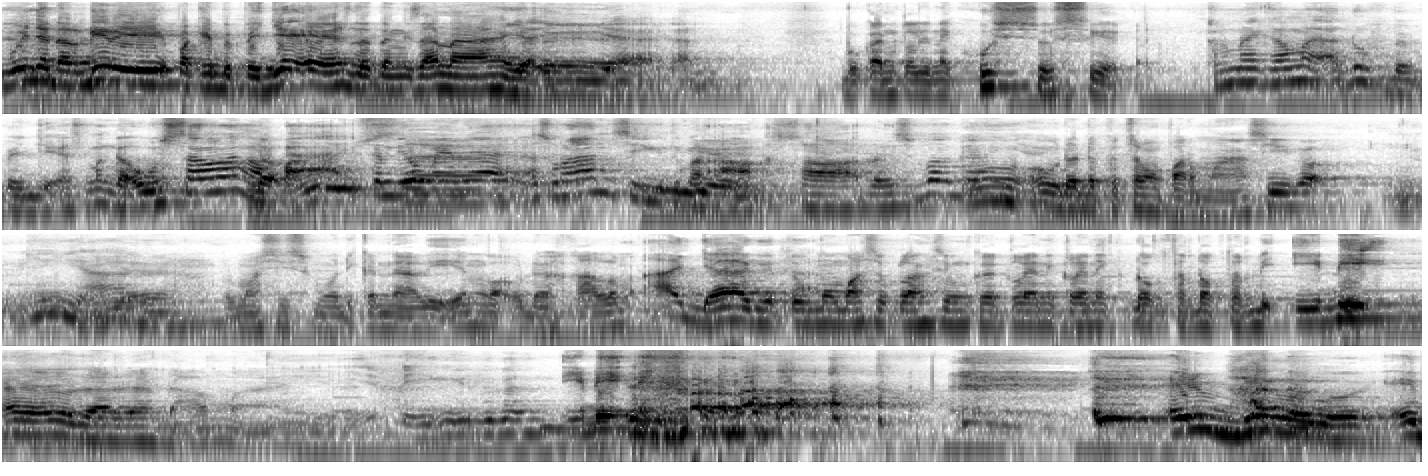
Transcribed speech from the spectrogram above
gue nyadar diri pakai BPJS datang ke sana Ya, gitu iya kan. bukan klinik khusus gitu Kan mereka mah aduh BPJS mah nggak usah lah Nggak ngapain? Kan dia mainnya asuransi gitu kan aksa dan sebagainya. oh, udah deket sama farmasi kok. Iya. Iya, farmasi semua dikendaliin kok udah kalem aja gitu. Mau masuk langsung ke klinik-klinik dokter-dokter di ID eh udah udah damai. Gitu. Gitu kan. ini ini bingung. Eh,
